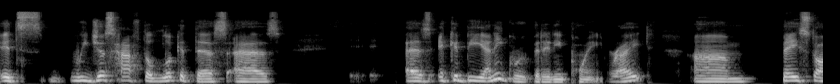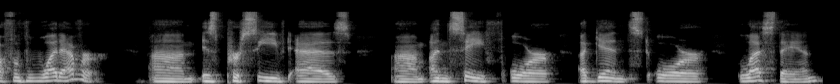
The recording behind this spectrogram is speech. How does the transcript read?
it's we just have to look at this as as it could be any group at any point, right? Um, based off of whatever um, is perceived as um, unsafe or against or less than.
